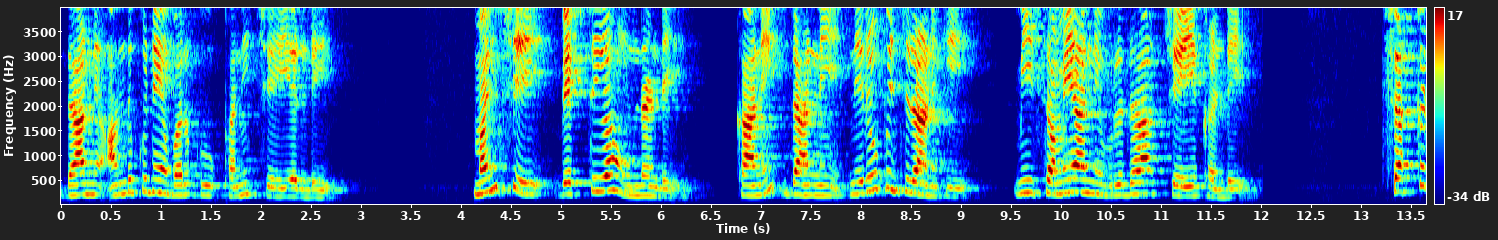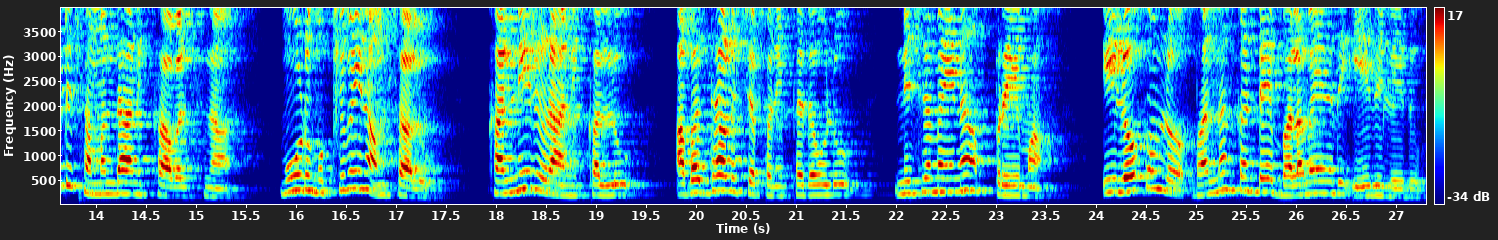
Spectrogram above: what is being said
దాన్ని అందుకునే వరకు పని చేయండి. మంచి వ్యక్తిగా ఉండండి. కానీ దాన్ని నిరూపించడానికి మీ సమయాన్ని వృధా చేయకండి. చక్కటి సంబంధానికి కావలసిన మూడు ముఖ్యమైన అంశాలు. కన్నీరు రాని కళ్ళు అబద్ధాలు చెప్పని పెదవులు నిజమైన ప్రేమ. ఈ లోకంలో బంధం కంటే బలమైనది ఏదీ లేదు.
